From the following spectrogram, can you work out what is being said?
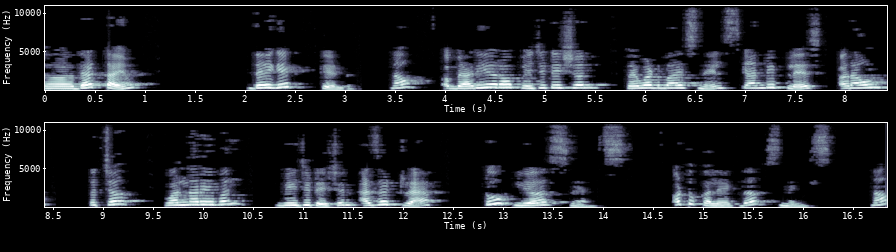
uh, that time they get killed now a barrier of vegetation favored by snails can be placed around such a vulnerable vegetation as a trap to lure snails or to collect the snails. Now,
